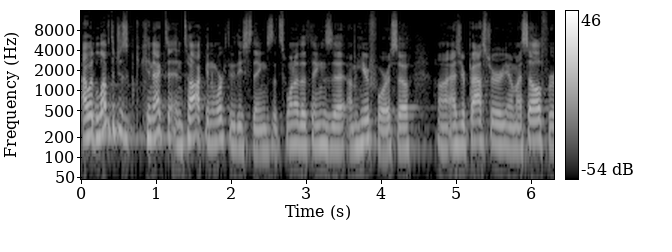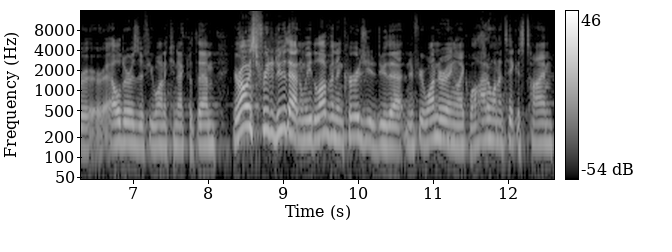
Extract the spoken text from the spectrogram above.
I would love to just connect and talk and work through these things. That's one of the things that I'm here for. So, uh, as your pastor, you know, myself or, or, elders, if you want to connect with them, you're always free to do that, and we'd love and encourage you to do that. And if you're wondering, like, well, I don't want to take his time,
